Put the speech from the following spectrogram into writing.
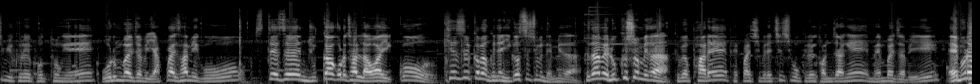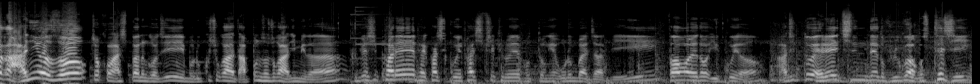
76kg의 보통의 오른발잡이 약발 3이고 스탯은 육각으로 잘 나와 있고 킨 쓸 거면 그냥 이거 쓰시면 됩니다. 그 다음에 루크쇼입니다. 급여 8에 181에 75kg의 건장에 맨발잡이 에브라가 아니어서 조금 아쉽다는 거지 뭐 루크쇼가 나쁜 선수가 아닙니다. 급여 18에 189에 87kg의 보통의 오른발잡이 파워에도 있고요. 아직도 LH인데도 불구하고 스탯이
